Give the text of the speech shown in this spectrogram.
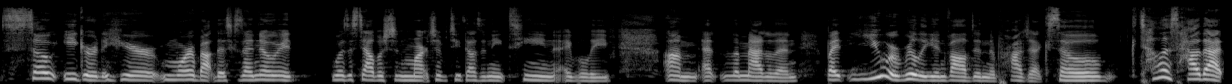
so eager to hear more about this because I know it was established in March of 2018, I believe, um, at La Madeleine. But you were really involved in the project. So tell us how that,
